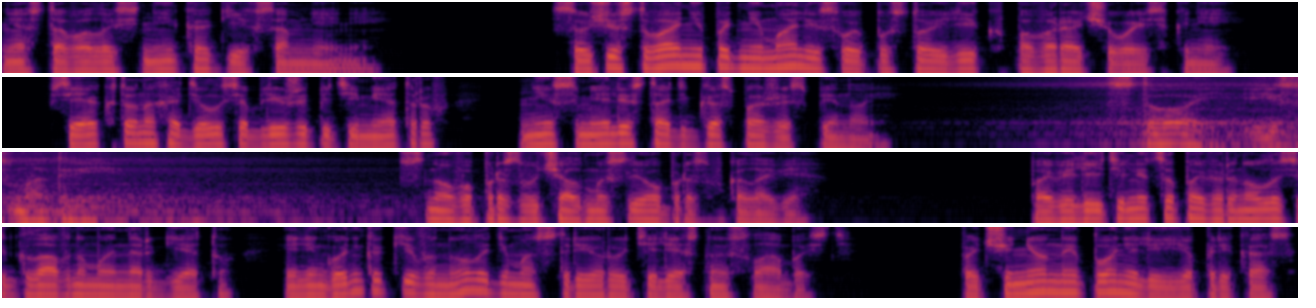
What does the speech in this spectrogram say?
не оставалось никаких сомнений. Существа не поднимали свой пустой лик, поворачиваясь к ней. Все, кто находился ближе пяти метров, не смели стать к госпоже спиной. «Стой и смотри». Снова прозвучал мыслеобраз в голове. Повелительница повернулась к главному энергету и легонько кивнула, демонстрируя телесную слабость. Подчиненные поняли ее приказ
